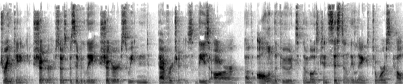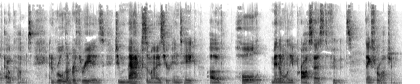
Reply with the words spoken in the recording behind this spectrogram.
drinking sugar, so specifically sugar sweetened beverages. These are, of all of the foods, the most consistently linked to worse health outcomes. And rule number three is to maximize your intake of whole, minimally processed foods. Thanks for watching.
